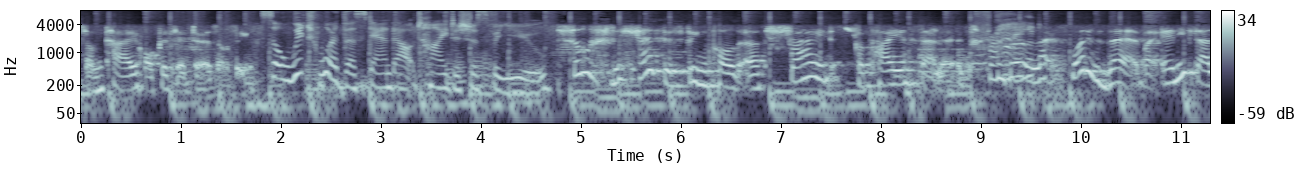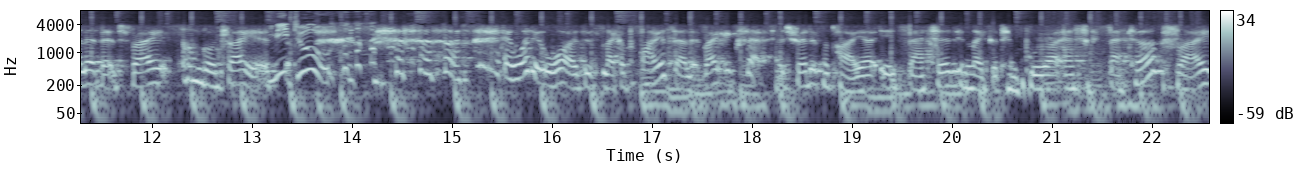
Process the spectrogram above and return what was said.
some Thai hawker center or something. So which were the standout Thai dishes for you? So they had this thing called a fried papaya salad. Fried? So they were like, what is that? But any salad that's fried, I'm going to try it. Me too. and what it was is like a papaya salad, right? Except the shredded papaya is battered in like a tempura-esque batter, fried,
